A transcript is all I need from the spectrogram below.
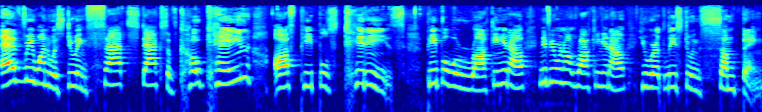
everyone was doing fat stacks of cocaine off people's titties. People were rocking it out, and if you were not rocking it out, you were at least doing something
